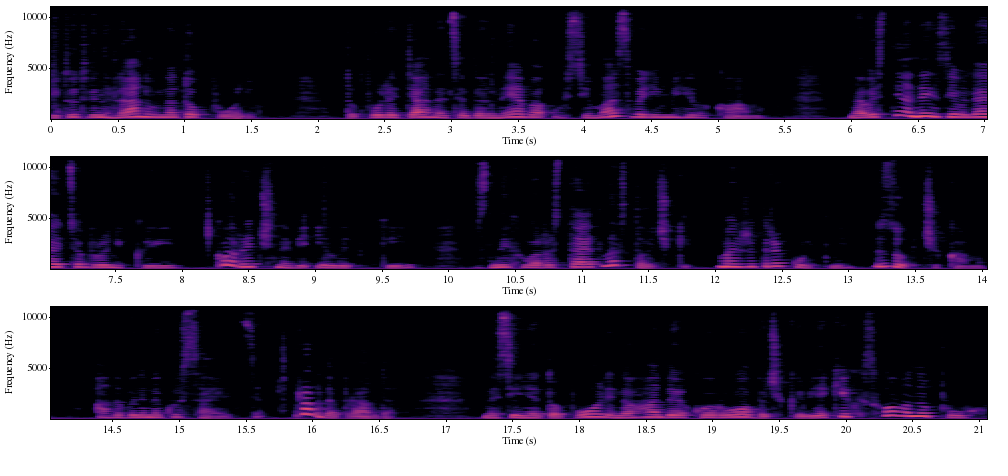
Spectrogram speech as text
І тут він глянув на тополю. Тополя тягнеться до неба усіма своїми гілками. Навесні на них з'являються бруньки, коричневі і липкі. З них виростають листочки, майже трикутні, з зубчиками, але вони не кусаються. Правда, правда. Насіння тополі нагадує коробочки, в яких сховано пух.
